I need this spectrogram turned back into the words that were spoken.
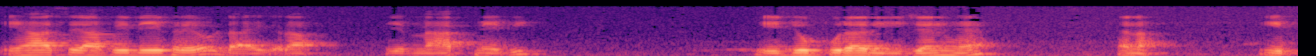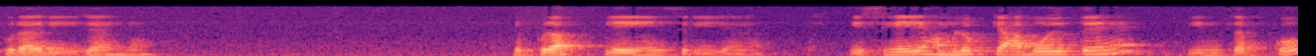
यहाँ से आप ये देख रहे हो डायग्राम ये मैप में भी, ये जो पूरा रीजन है है ना? ये पूरा रीजन है। ये पूरा प्लेन्स रीजन है। इसलिए हम लोग क्या बोलते हैं? इन सबको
